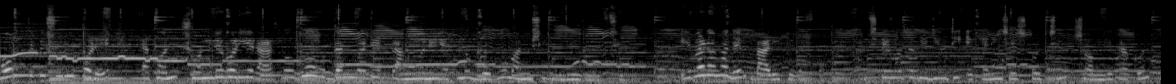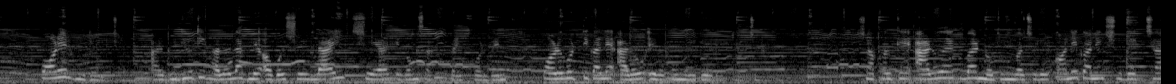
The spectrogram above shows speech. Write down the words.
ভোর থেকে শুরু করে এখন সন্ধে গড়িয়ে রাত তবুও উদ্যানবাটির প্রাঙ্গণে এখনও বহু মানুষের ভিড় রয়েছে। এবার আমাদের বাড়ি পালা। আজকের মতো ভিডিওটি এখানেই শেষ করছি। সঙ্গে থাকুন পরের ভিডিওর জন্য। আর ভিডিওটি ভালো লাগলে অবশ্যই লাইক, শেয়ার এবং সাবস্ক্রাইব করবেন। পরবর্তীকালে আরও এরকম ভিডিও দেখার জন্য। সকলকে আরও একবার নতুন বছরের অনেক অনেক শুভেচ্ছা।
